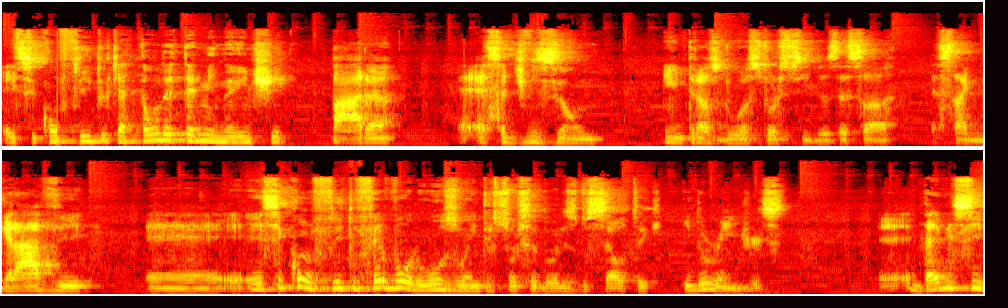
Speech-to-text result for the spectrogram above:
esse conflito que é tão determinante para essa divisão entre as duas torcidas, essa, essa grave, é, esse conflito fervoroso entre os torcedores do Celtic e do Rangers. É, Deve-se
